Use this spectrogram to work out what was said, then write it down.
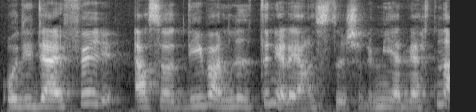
och det är därför, alltså det är bara en liten del av hjärnan som styrs av det medvetna.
